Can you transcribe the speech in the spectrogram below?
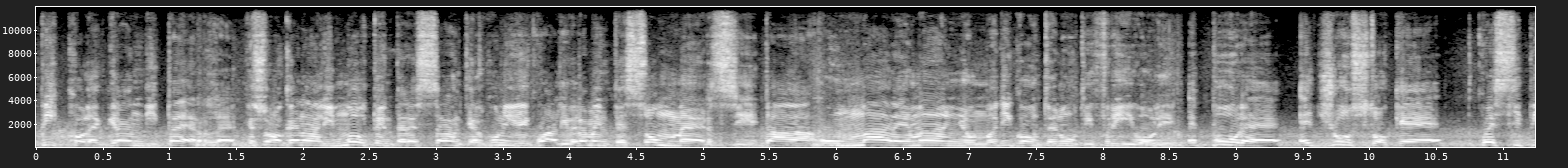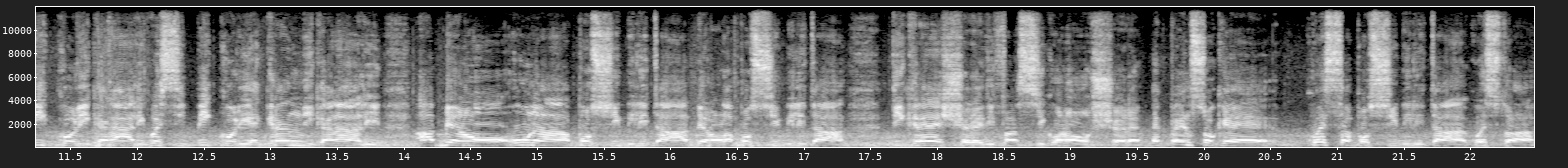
piccole e grandi perle, che sono canali molto interessanti, alcuni dei quali veramente sommersi da un mare magnum di contenuti frivoli. Eppure è giusto che questi piccoli canali, questi piccoli e grandi canali abbiano una possibilità, abbiano la possibilità di crescere, di farsi conoscere, e penso che questa possibilità, questa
